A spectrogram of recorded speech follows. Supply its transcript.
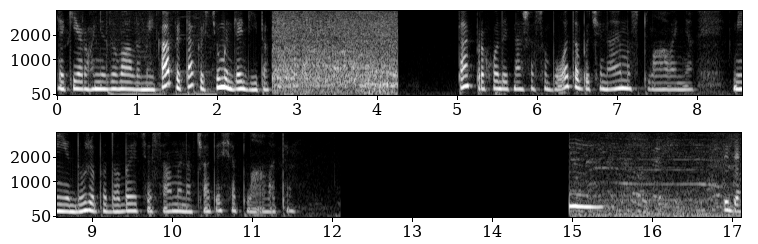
які організували мейкапи та костюми для діток. Так проходить наша субота, починаємо з плавання. Мені дуже подобається саме навчатися плавати. Ти де?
